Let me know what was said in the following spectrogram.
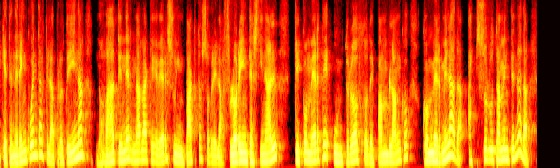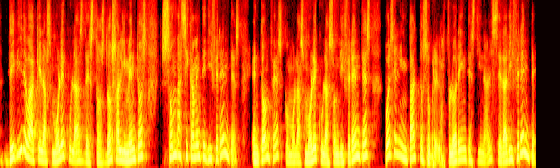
que tener en cuenta que la proteína no va a tener nada que ver su impacto sobre la flora intestinal que comerte un trozo de pan blanco con mermelada, absolutamente nada, debido a que las moléculas de estos dos alimentos son básicamente diferentes. Entonces, como las moléculas son diferentes, pues el impacto sobre la flora intestinal será diferente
